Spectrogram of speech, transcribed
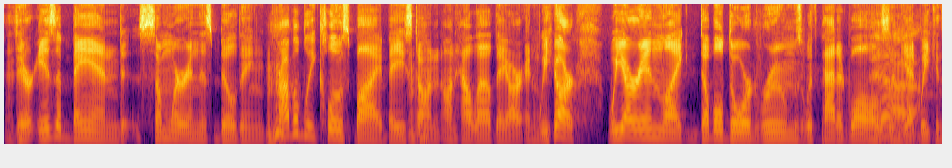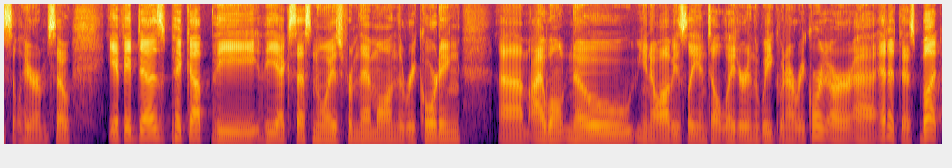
there is a band somewhere in this building, probably close by, based on on how loud they are. And we are we are in like double doored rooms with padded walls, and yet we can still hear them. So if it does pick up the the excess noise from them on the recording, um, I won't know, you know, obviously until later in the week when I record or uh, edit this, but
